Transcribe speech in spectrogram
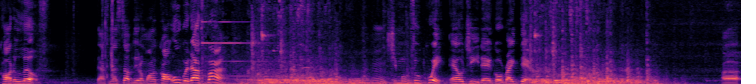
Call the Lilf. That's messed up. They don't want to call Uber. That's fine. Hmm, she moved too quick. LG, there you go, right there. Uh,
